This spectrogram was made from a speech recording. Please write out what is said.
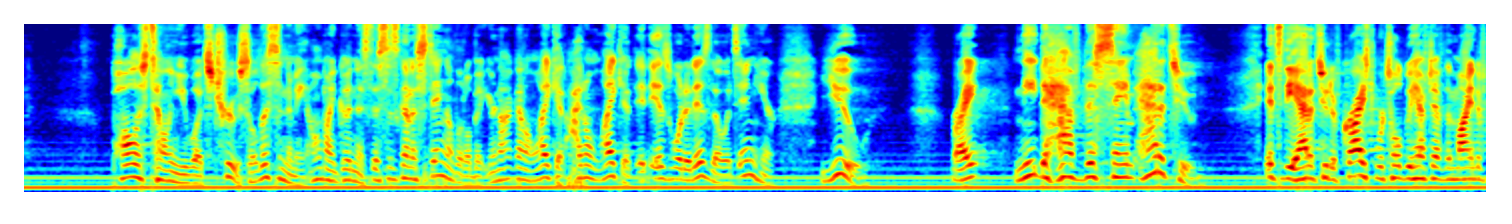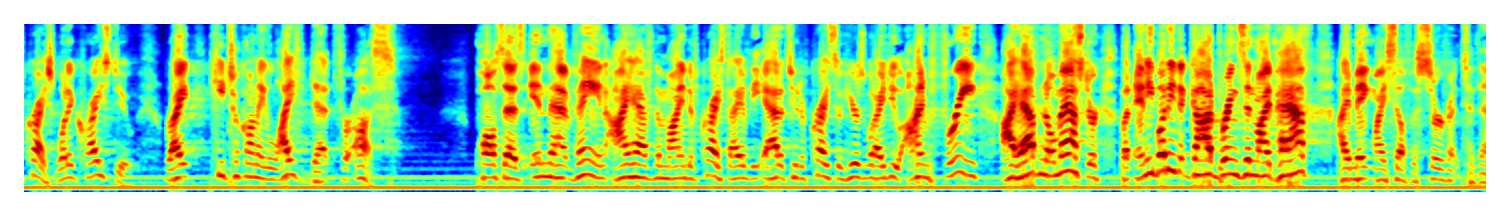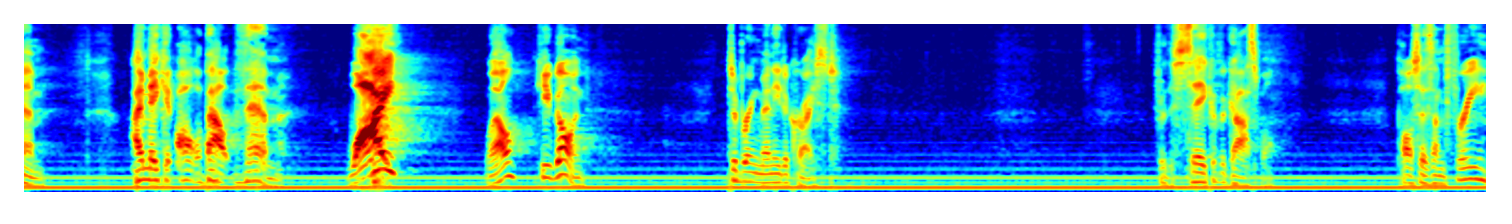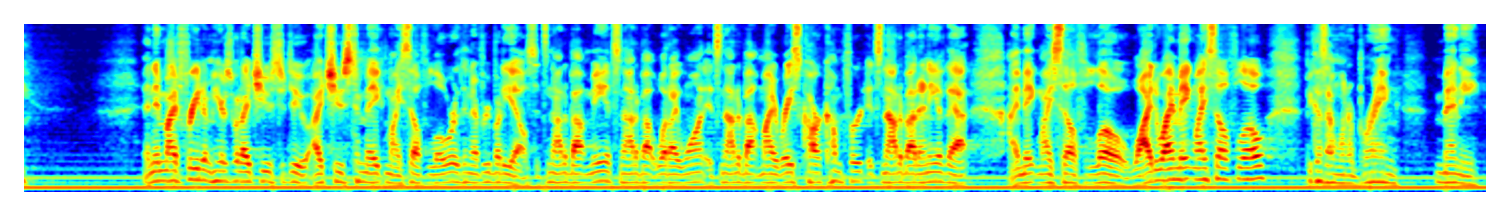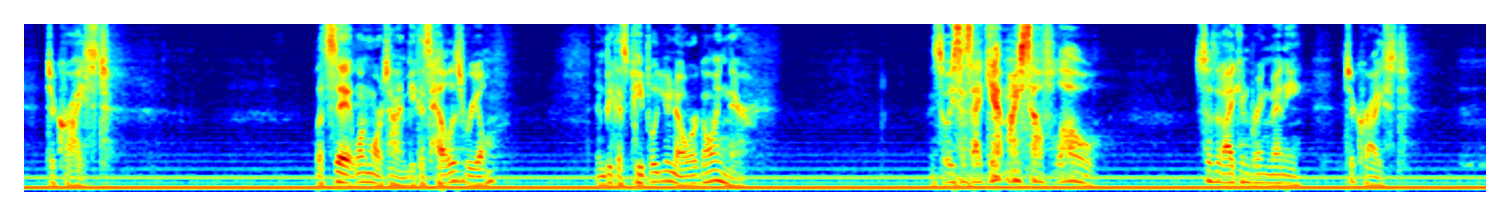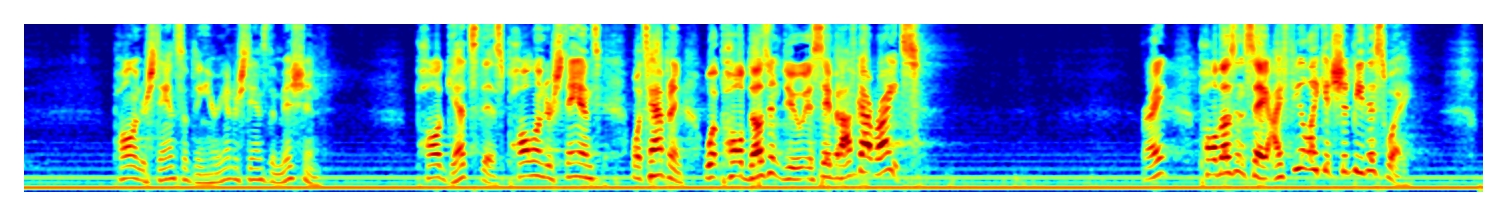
Paul is telling you what's true. So listen to me. Oh my goodness, this is going to sting a little bit. You're not going to like it. I don't like it. It is what it is, though. It's in here. You, right, need to have this same attitude. It's the attitude of Christ. We're told we have to have the mind of Christ. What did Christ do, right? He took on a life debt for us. Paul says, in that vein, I have the mind of Christ. I have the attitude of Christ. So here's what I do I'm free. I have no master. But anybody that God brings in my path, I make myself a servant to them. I make it all about them. Why? Well, keep going. To bring many to Christ. For the sake of the gospel. Paul says, I'm free. And in my freedom, here's what I choose to do I choose to make myself lower than everybody else. It's not about me. It's not about what I want. It's not about my race car comfort. It's not about any of that. I make myself low. Why do I make myself low? Because I want to bring many to Christ. Let's say it one more time because hell is real and because people you know are going there. And so he says, I get myself low so that I can bring many to Christ. Paul understands something here. He understands the mission. Paul gets this. Paul understands what's happening. What Paul doesn't do is say, But I've got rights. Right? Paul doesn't say, I feel like it should be this way.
